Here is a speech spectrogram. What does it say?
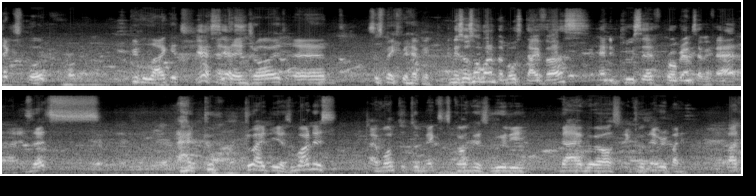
textbook, people like it Yes, and yes. they enjoy it, and this makes me happy. And it's also one of the most diverse and inclusive programs that we've had. Uh, That's I had two two ideas. One is I wanted to make this congress really diverse, include everybody. But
